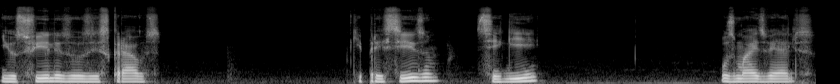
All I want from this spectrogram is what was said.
e os filhos os escravos que precisam seguir os mais velhos,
